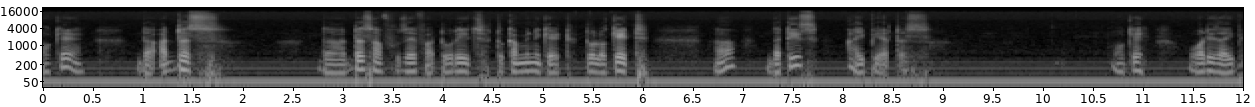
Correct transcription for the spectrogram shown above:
okay the address the address of Huzaifa to reach to communicate to locate uh, that is IP address okay what is IP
